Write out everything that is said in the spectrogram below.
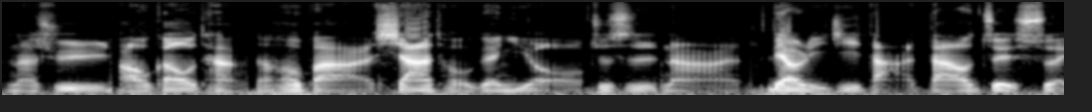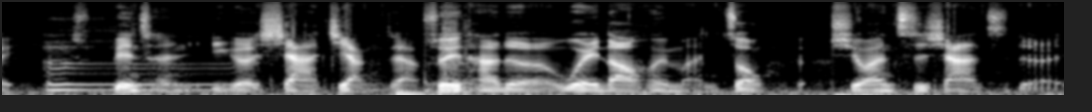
拿去熬高汤，然后把虾头跟油就是拿料理机打打到最碎，嗯，变成一个虾酱这样，所以它的味道会蛮重的。喜欢吃虾子的人，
